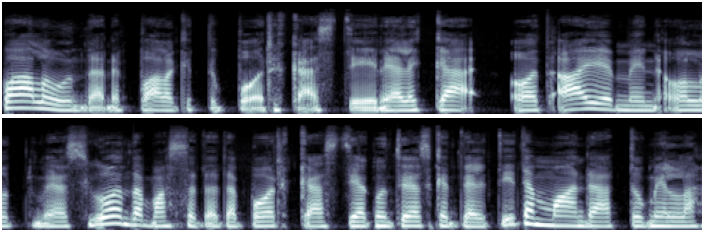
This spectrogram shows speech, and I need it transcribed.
paluun tänne palkittu podcastiin, eli oot aiemmin ollut myös juontamassa tätä podcastia, kun työskentelit itse mandaattumilla.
